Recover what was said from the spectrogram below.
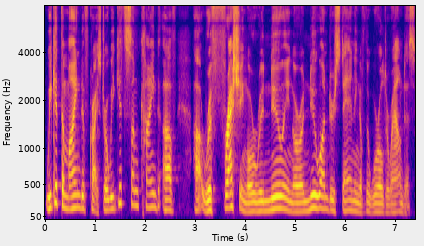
we get the mind of Christ or we get some kind of uh, refreshing or renewing or a new understanding of the world around us.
